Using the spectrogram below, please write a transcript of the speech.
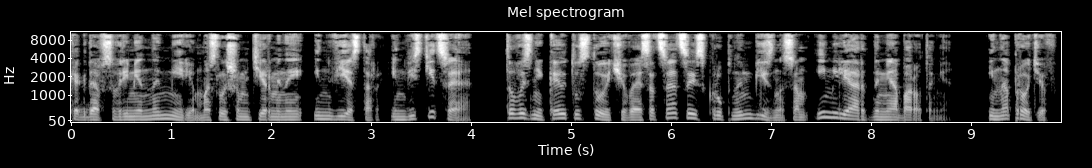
Когда в современном мире мы слышим термины «инвестор», «инвестиция», то возникают устойчивые ассоциации с крупным бизнесом и миллиардными оборотами. И напротив,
